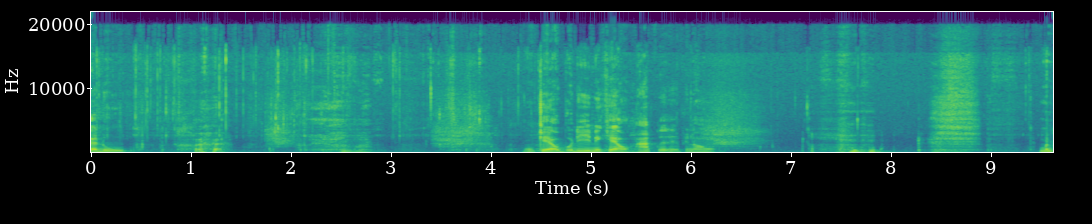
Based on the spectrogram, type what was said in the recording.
กระดูกแก้วบดีนี่แก้วฮักเลยพี่น้อง มัน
